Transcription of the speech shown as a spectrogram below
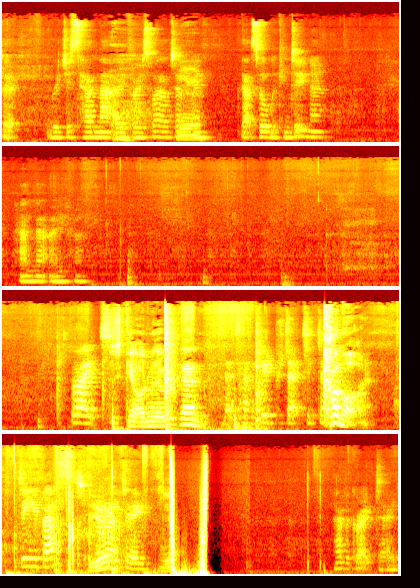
But we just hand that oh. over as well, don't Yeah. we? That's all we can do now. Hand that over. Right, Let's get on with the week then. let's have a good productive day. Come on. Do your best. Yeah. You do? Yeah. Have a great day.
